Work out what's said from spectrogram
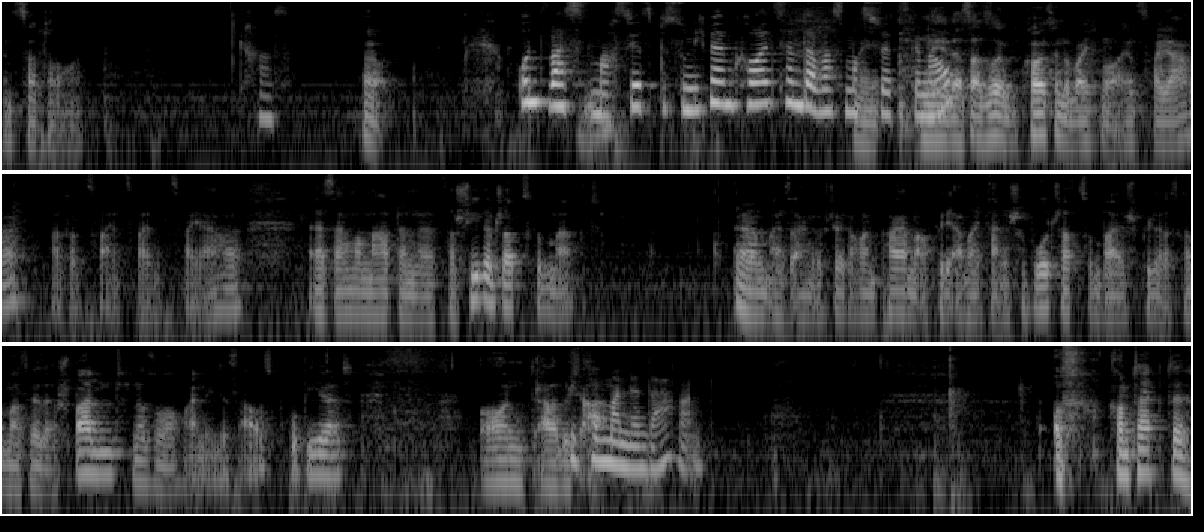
in Sattauer. Krass. Ja. Und was machst du jetzt? Bist du nicht mehr im Callcenter? Was machst du jetzt genau? Nee, das also im Callcenter war ich nur ein, zwei Jahre, also zwei, zwei, zwei Jahre. Äh, sagen wir mal, habe dann äh, verschiedene Jobs gemacht. Ähm, als Angestellter auch in Palma, auch für die amerikanische Botschaft zum Beispiel. Das war immer sehr, sehr spannend. Ne, so auch einiges ausprobiert. Und aber wie durch kommt man denn daran? auf Kontakte,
